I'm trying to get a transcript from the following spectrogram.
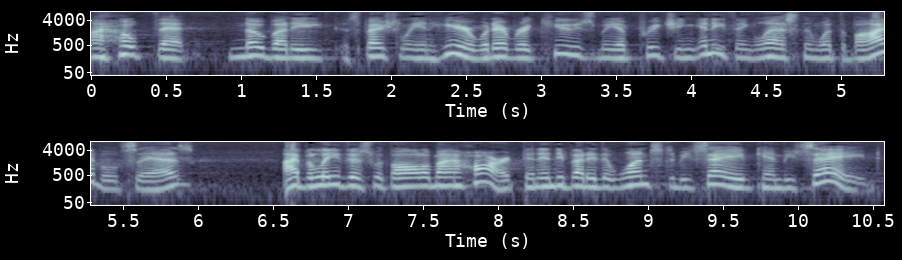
I hope that nobody, especially in here, would ever accuse me of preaching anything less than what the Bible says. I believe this with all of my heart that anybody that wants to be saved can be saved.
